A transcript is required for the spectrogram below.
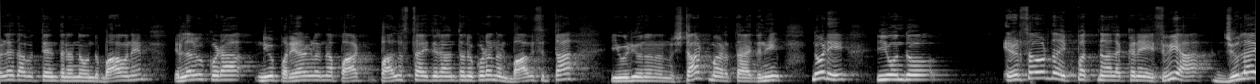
ಒಳ್ಳೆಯದಾಗುತ್ತೆ ಅಂತ ನನ್ನ ಒಂದು ಭಾವನೆ. ಎಲ್ಲರಿಗೂ ಕೂಡ ನೀವು ಪರಿಹಾರಗಳನ್ನು ಪಾಟ್ ಪಾಲಿಸ್ತಾ ಇದ್ದೀರಾ ಅಂತಲೂ ಕೂಡ ನಾನು ಭಾವಿಸುತ್ತಾ ಈ ವಿಡಿಯೋನ ನಾನು ಸ್ಟಾರ್ಟ್ ಮಾಡ್ತಾ ಇದ್ದೀನಿ. ನೋಡಿ, ಈ ಒಂದು ಎರಡು ಸಾವಿರದ ಇಪ್ಪತ್ನಾಲ್ಕನೇ ಇಸ್ವಿಯ ಜುಲೈ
